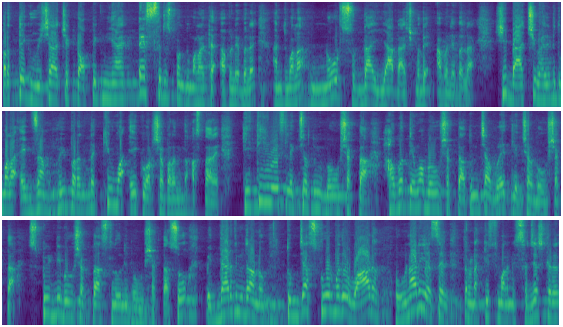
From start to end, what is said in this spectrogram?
प्रत्येक विषयाचे टॉपिक निहाय टेस्ट सिरीज पण तुम्हाला इथे अवेलेबल आहे. आणि तुम्हाला नोट्स सुद्धा या बॅचमध्ये अवेलेबल आहे. ही बॅचची व्हॅलिडिटी तुम्हाला एक्झाम होईपर्यंत किंवा एक वर्षापर्यंत असणार आहे. किती वेळेस लेक्चर तुम्ही बघू शकता. हवं तेव्हा बघू शकता. तुमच्या वेळेत लेक्चर बघू शकता. स्पीडने बघू शकता. स्लोली बघू शकता. सो विद्यार्थी मित्रांनो तुमच्या स्कोअरमध्ये वाढ होणारी असेल तर नक्कीच तुम्हाला मी सजेस्ट करेल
